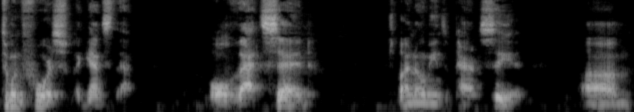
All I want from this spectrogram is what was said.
to enforce against that. All that said, it's by no means a panacea, um,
